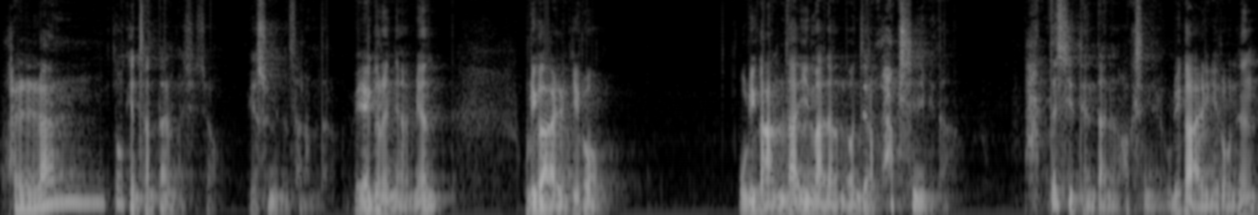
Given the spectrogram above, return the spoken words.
환란도 괜찮다는 것이죠. 예수 믿는 사람들. 왜 그러냐면 우리가 알기로 우리가 안다 이 말은 언제나 확신입니다. 반드시 된다는 확신이에요. 우리가 알기로는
